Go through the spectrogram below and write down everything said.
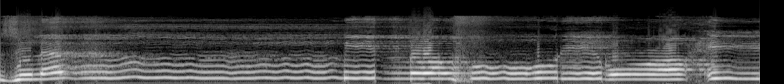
نزلا من غفور رحيم.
